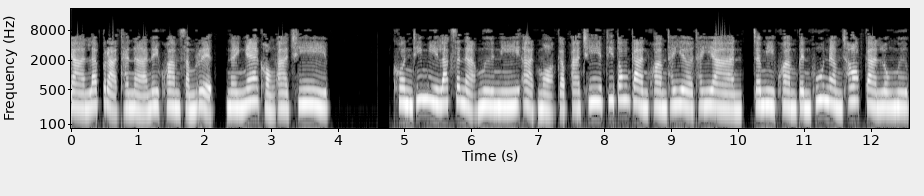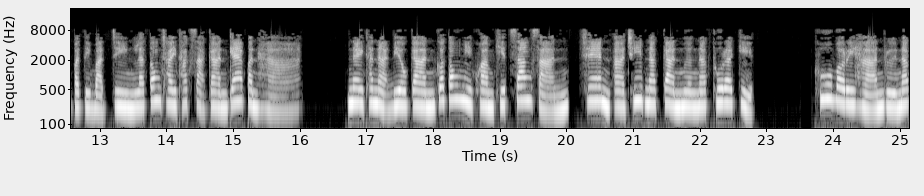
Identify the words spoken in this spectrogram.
ยานและปรารถนาในความสำเร็จในแง่ของอาชีพ คนที่มีลักษณะมือนี้อาจเหมาะกับอาชีพที่ต้องการความทะเยอทะยาน จะมีความเป็นผู้นำชอบการลงมือปฏิบัติจริง และต้องใช้ทักษะการแก้ปัญหา ในขณะเดียวกันก็ต้องมีความคิดสร้างสรรค์ เช่น อาชีพนักการเมืองนักธุรกิจ ผู้บริหารหรือนัก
